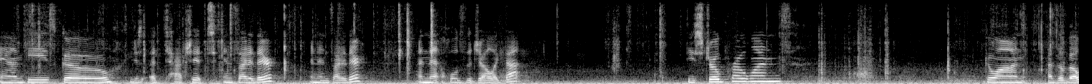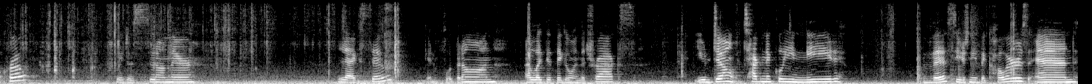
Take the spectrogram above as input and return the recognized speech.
And these go, you just attach it inside of there and inside of there. And that holds the gel like that. These Strobe Pro ones go on as a Velcro. They just sit on there like so. You can flip it on. I like that they go in the tracks. You don't technically need this, you just need the colors and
